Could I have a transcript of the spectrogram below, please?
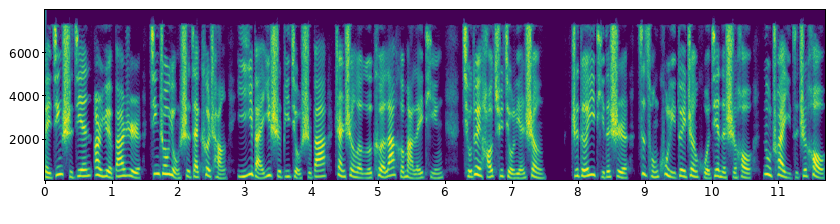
北京时间二月八日，金州勇士在客场以一百一十比九十八战胜了俄克拉荷马雷霆，球队豪取九连胜。值得一提的是，自从库里对阵火箭的时候怒踹椅子之后，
